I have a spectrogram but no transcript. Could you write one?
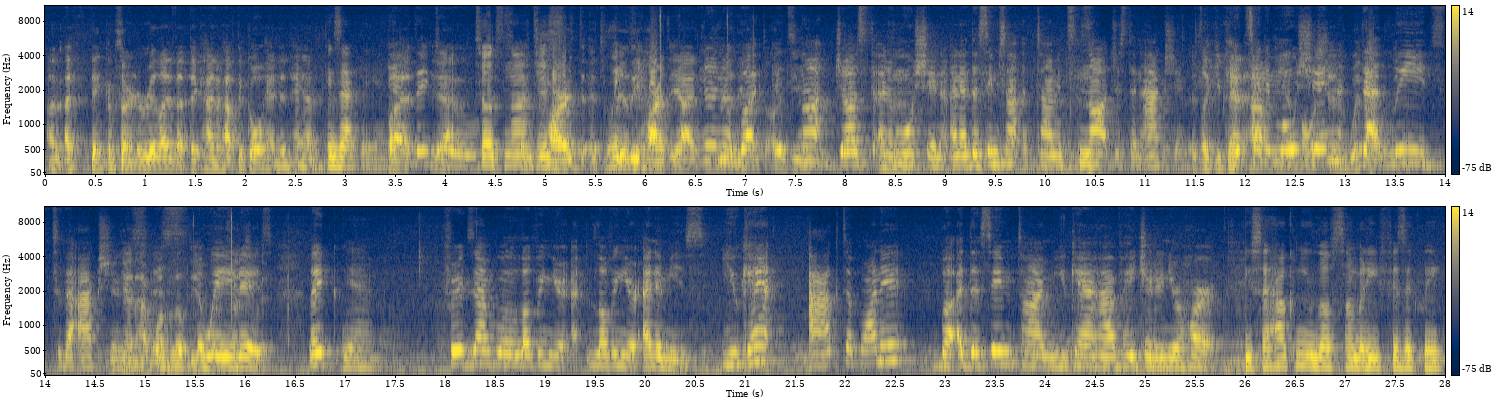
I, I think I'm starting to realize that they kind of have to go hand in hand. exactly. yeah. But they do. So it's not it's just hard. It's what really hard. Yeah, it's No, no, really but hard to it's not just an mm-hmm. emotion, and at the same time, it's not just an action. It's like you can't it's have an the emotion, emotion without. that leads to the actions. have one without the the way it is. Like, Yeah. For example, loving your loving your enemies. You can't act upon it, but at the same time, you can't have hatred in your heart. You said, how can you love somebody physically?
